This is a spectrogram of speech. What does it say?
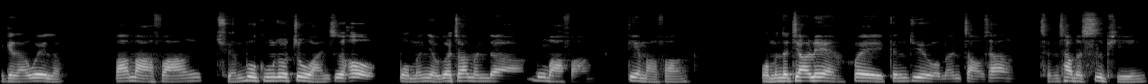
也给它喂了。把马房全部工作做完之后，我们有个专门的木马房、电马房。我们的教练会根据我们早上晨操的视频，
